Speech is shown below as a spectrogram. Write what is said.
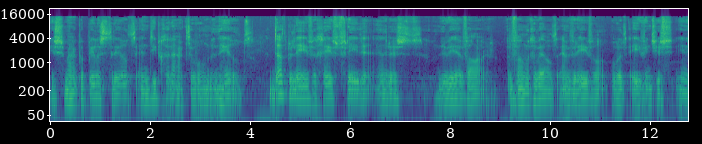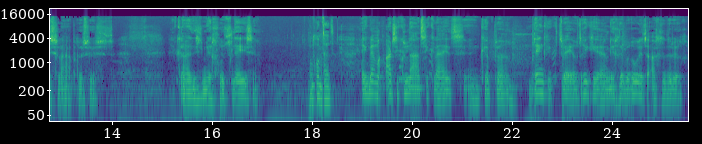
je smaakpapillen streelt... en diep geraakte wonden heelt. Dat beleven geeft vrede en rust de weerval van geweld en wrevel wordt eventjes in slaap gesust. Ik kan het niet meer goed lezen. Hoe komt dat? Ik ben mijn articulatie kwijt. Ik heb, uh, denk ik, twee of drie keer een lichte beroerte achter de rug.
